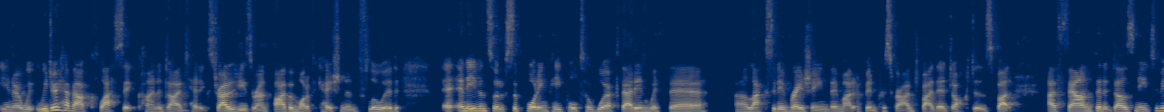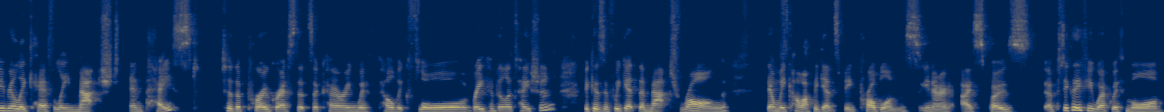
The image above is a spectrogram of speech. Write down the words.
you know, we, we do have our classic kind of dietetic strategies around fiber modification and fluid, and even sort of supporting people to work that in with their uh, laxative regime they might have been prescribed by their doctors. But I've found that it does need to be really carefully matched and paced to the progress that's occurring with pelvic floor rehabilitation. Because if we get the match wrong, then we come up against big problems. You know, I suppose, uh, particularly if you work with more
